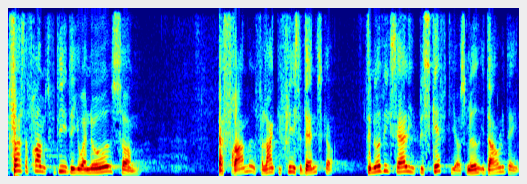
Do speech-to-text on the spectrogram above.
Først og fremmest fordi det jo er noget, som er fremmed for langt de fleste danskere. Det er noget, vi ikke særlig beskæftiger os med i dagligdagen.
